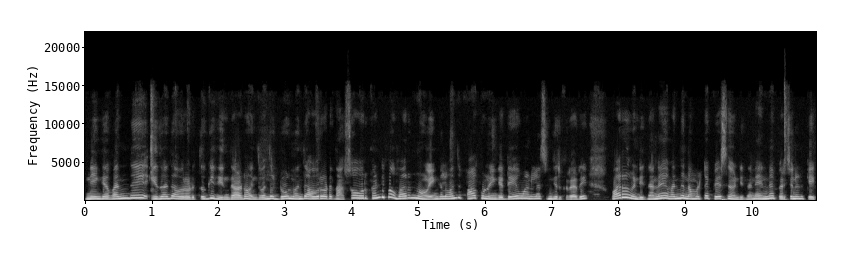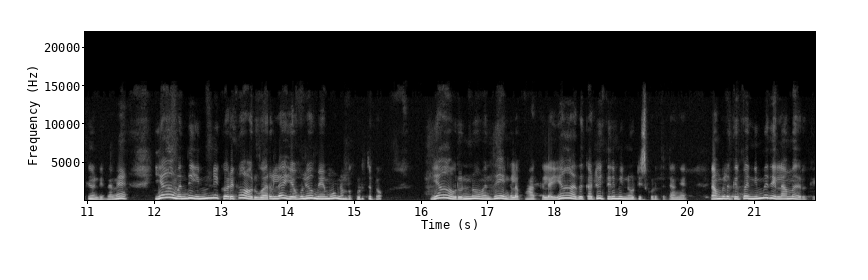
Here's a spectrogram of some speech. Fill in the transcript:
நீங்க வந்து இது வந்து அவரோட தொகுதி இந்த இடம். இது வந்து டோன் வந்து அவரோட தான். ஸோ அவர் கண்டிப்பா வரணும். எங்களை வந்து பார்க்கணும். இங்க தேவான் எல்லாம் செஞ்சிருக்கிறாரு. வர வேண்டியதானே வந்து நம்மள்ட்ட பேச வேண்டியதானே என்ன பிரச்சனைன்னு கேட்க வேண்டியதானே ஏன் வந்து இன்னைக்கு வரைக்கும் அவர் வரல? எவ்வளோ மேமோ நம்ம கொடுத்துட்டோம். ஏன் அவர் இன்னும் வந்து எங்களை பார்க்கல? ஏன் அது திரும்பி நோட்டீஸ் கொடுத்துட்டாங்க? நம்மளுக்கு இப்போ நிம்மதி இல்லாமல் இருக்கு.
